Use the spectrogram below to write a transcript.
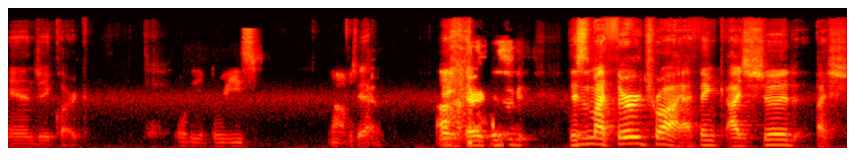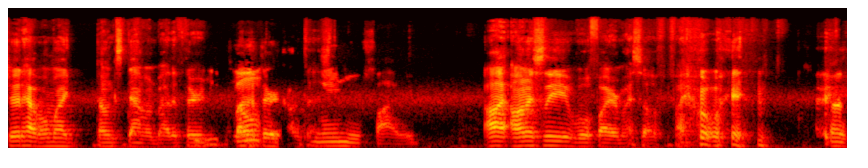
and Jay Clark. It'll be a breeze. No, I'm just Yeah. Hey, Uh, third, this is this is my third try. I think I should I should have all my dunks down by the third You by the third contest. when you're fired. I honestly will fire myself if I don't win.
